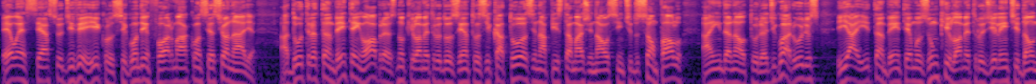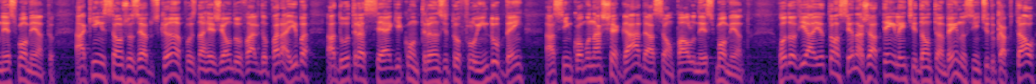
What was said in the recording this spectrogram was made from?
é o excesso de veículos, segundo informa a concessionária. A Dutra também tem obras no quilômetro 214 na pista marginal sentido São Paulo, ainda na altura de Guarulhos, e aí também temos um quilômetro de lentidão nesse momento. Aqui em São José dos Campos, na região do Vale do Paraíba, a Dutra segue com trânsito fluindo bem, assim como na chegada a São Paulo nesse momento. Rodovia Ailton Senna já tem lentidão também no sentido capital,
